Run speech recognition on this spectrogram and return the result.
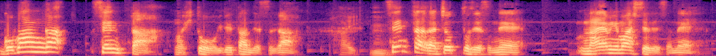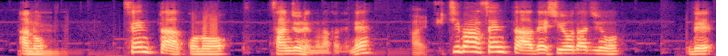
5番がセンターの人を入れたんですが、はい。うん。センターがちょっとですね、悩みましてですね、あの、うんセンターこの30年の中でね、はい一番センターで主要打順をで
